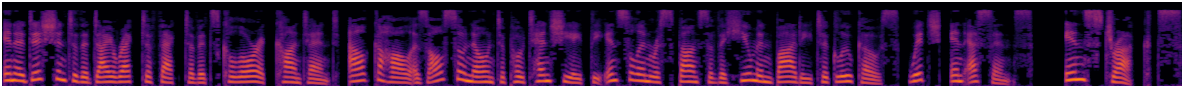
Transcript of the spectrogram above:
In addition to the direct effect of its caloric content, alcohol is also known to potentiate the insulin response of the human body to glucose, which, in essence, instructs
